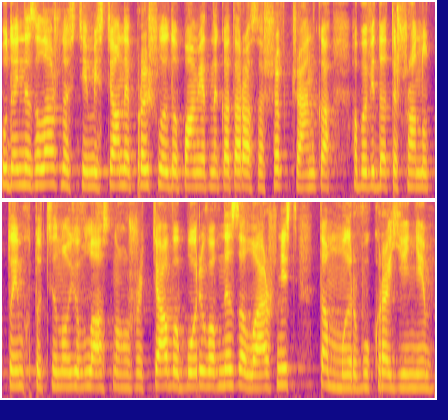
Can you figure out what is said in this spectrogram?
У день незалежності містяни прийшли до пам'ятника Тараса Шевченка, аби віддати шану тим, хто ціною власного життя виборював незалежність та мир в Україні.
